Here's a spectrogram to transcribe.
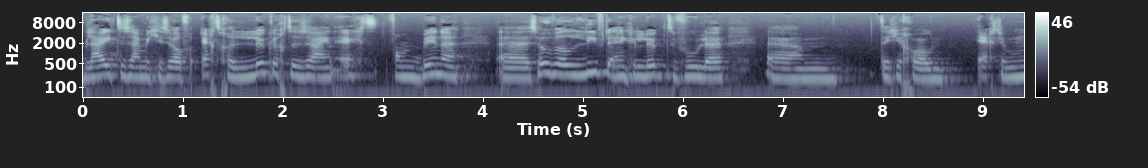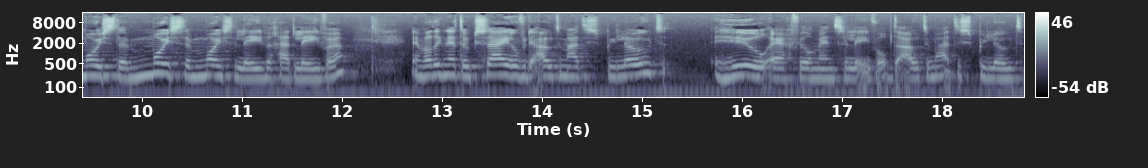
blij te zijn met jezelf, echt gelukkig te zijn, echt van binnen uh, zoveel liefde en geluk te voelen. Um, dat je gewoon echt je mooiste, mooiste, mooiste leven gaat leven. En wat ik net ook zei over de automatische piloot. Heel erg veel mensen leven op de automatische piloot.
